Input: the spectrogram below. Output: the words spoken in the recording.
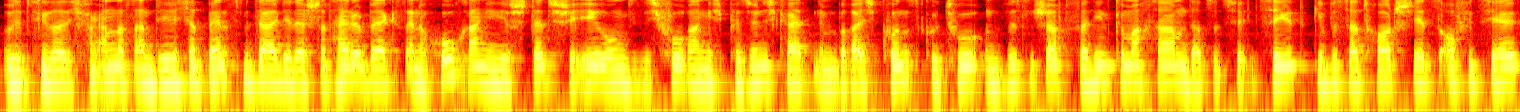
beziehungsweise ich fange anders an. Die Richard-Benz-Medaille der Stadt Heidelberg ist eine hochrangige städtische Ehrung, die sich vorrangig Persönlichkeiten im Bereich Kunst, Kultur und Wissenschaft verdient gemacht haben. Dazu zählt gewisser Torch jetzt offiziell.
